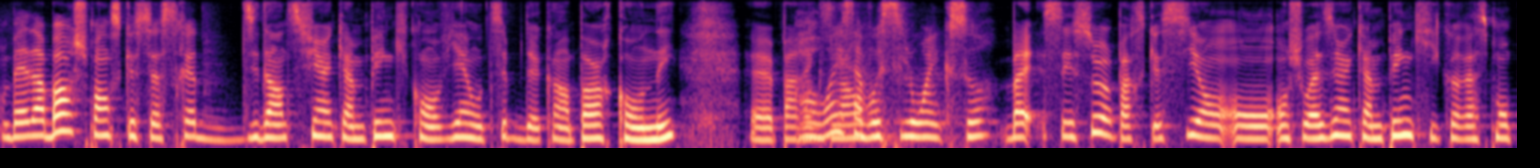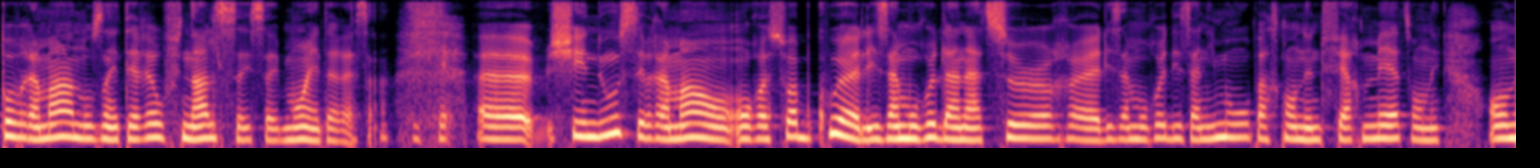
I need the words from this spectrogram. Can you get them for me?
Ben d'abord, je pense que ce serait d'identifier un camping qui convient au type de campeur qu'on est. Euh, par Ah exemple, ouais, ça va si loin que ça. Ben, c'est sûr, parce que si on, on- on choisit un camping qui correspond pas vraiment à nos intérêts, au final, c'est moins intéressant. Euh, chez nous, c'est vraiment, on, on reçoit beaucoup euh, les amoureux de la nature, les amoureux des animaux, parce qu'on a une on, est, on,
